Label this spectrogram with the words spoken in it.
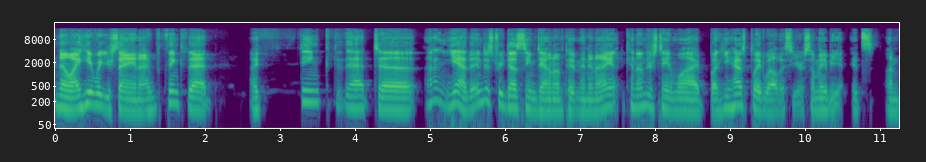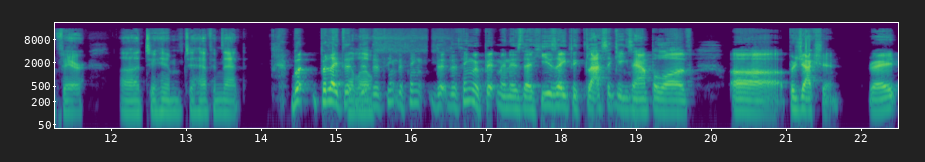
No, I hear what you're saying. I think that I think that uh I don't yeah, the industry does seem down on Pittman and I can understand why, but he has played well this year. So maybe it's unfair uh to him to have him that but but like the, the, the thing the thing the, the thing with Pittman is that he's like the classic example of uh projection, right?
